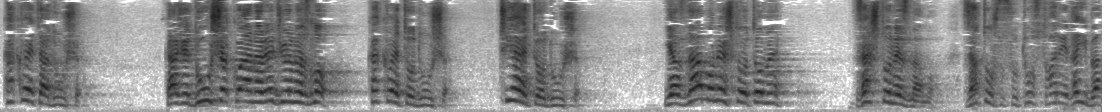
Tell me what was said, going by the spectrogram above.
Kakva je ta duša? Kaže duša koja naređuje na zlo. Kakva je to duša? Čija je to duša? Ja znamo nešto o tome? Zašto ne znamo? Zato što su to stvari gajba.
